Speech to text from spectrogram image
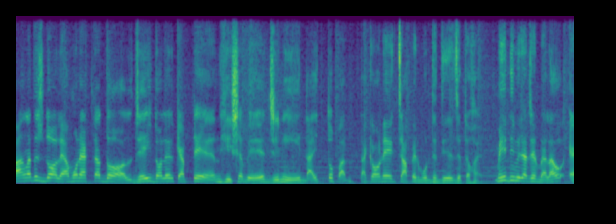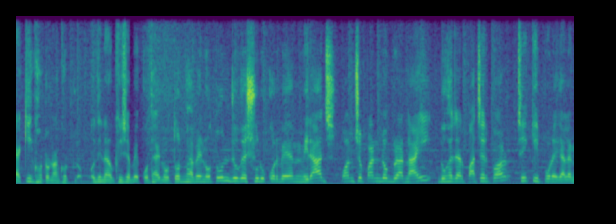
বাংলাদেশ দল এমন একটা দল যেই দলের ক্যাপ্টেন হিসেবে যিনি দায়িত্ব পান, তাকে অনেক চাপের মধ্যে দিয়ে যেতে হয়। মেহেদি মিরাজের বেলাও একই ঘটনা ঘটল। অধিনায়ক হিসেবে কোথায় নতুনভাবে নতুন যুগে শুরু করবেন মিরাজ? পঞ্চ পাণ্ডবরা নাই দু হাজার পাঁচের পর ঠিকই পড়ে গেলেন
